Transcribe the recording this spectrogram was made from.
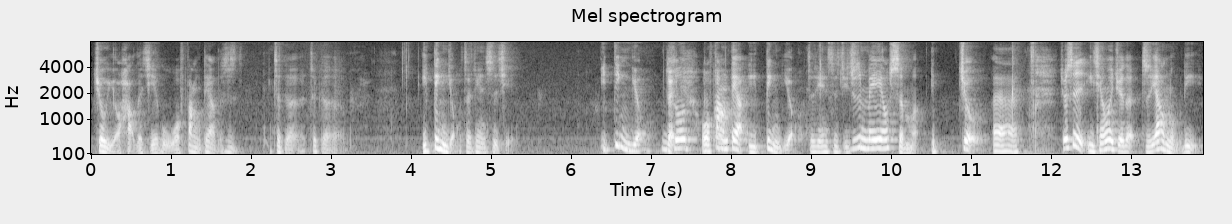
就有好的结果，我放掉的是这个这个一定有这件事情，一定有。对，我放掉一定有这件事情，就是没有什么一就呃，就是以前会觉得只要努力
